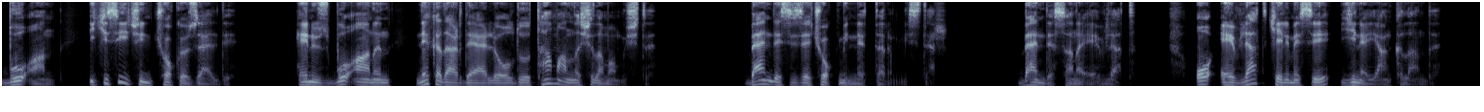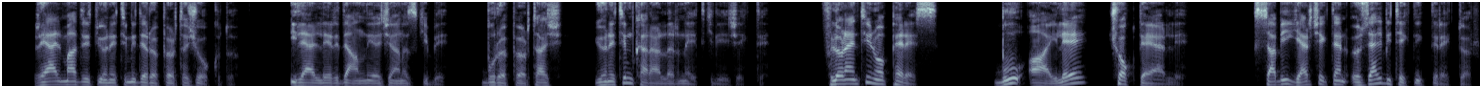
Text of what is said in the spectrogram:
Bu an ikisi için çok özeldi. Henüz bu anın ne kadar değerli olduğu tam anlaşılamamıştı. Ben de size çok minnettarım mister. Ben de sana evlat. O evlat kelimesi yine yankılandı. Real Madrid yönetimi de röportajı okudu. İlerleri de anlayacağınız gibi bu röportaj yönetim kararlarını etkileyecekti. Florentino Perez. Bu aile çok değerli. Sabi gerçekten özel bir teknik direktör.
